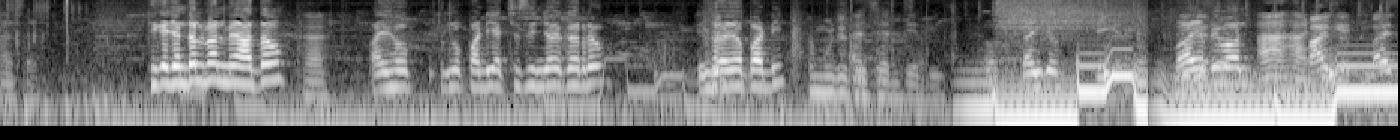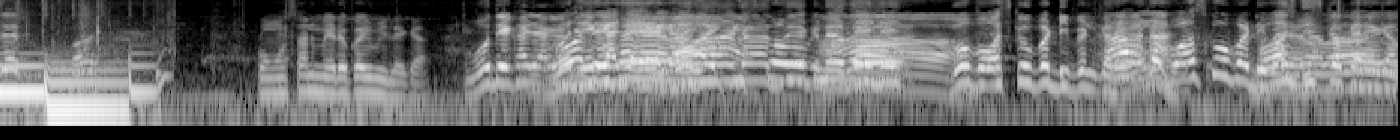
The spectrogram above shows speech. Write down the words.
हाँ सर। ठीक है जेंटलमैन मैं आता हूँ। हाँ। आई होप तुम लोग पार्टी अच्छे से एंजॉय कर रहे हो। एंजॉय योर पार्टी तो मुझे दे दे। थैंक यू बाय एवरीवन हाँ हाँ। ठीक है बाय सर प्रमोशन मेरे को ही मिलेगा। वो देखा जाएगा। वो देखा जाएगा। भाई, देखने नहीं, नहीं, वो बॉस के ऊपर डिपेंड करेगा ना। बॉस को ऊपर बॉस जिसको करेगा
